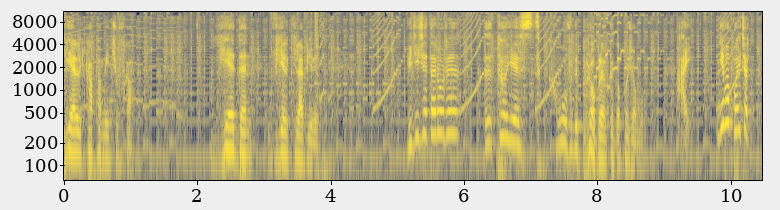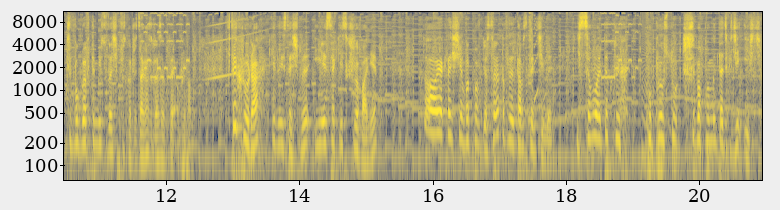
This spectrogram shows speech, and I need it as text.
wielka pamięciówka. Jeden wielki labirynt. Widzicie te rury? To jest główny problem tego poziomu. Aj, nie mam pojęcia, czy w ogóle w tym miejscu da się przeskoczyć. Zaraz, zaraz tutaj okrywam. W tych rurach, kiedy jesteśmy i jest jakieś skrzyżowanie, to jak naciśniemy w odpowiednią stronę, to wtedy tam skręcimy. I są momenty, w których po prostu trzeba pamiętać, gdzie iść.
